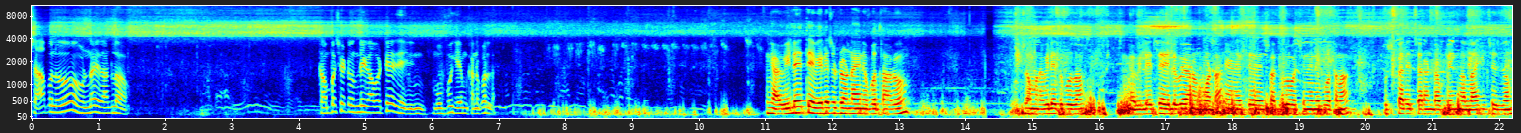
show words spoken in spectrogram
చేపలు ఉన్నాయి దాంట్లో. కంప చెట్టు ఉంది కాబట్టి ముబ్బుకి ఏం కనపడలే. ఇంకా వీలైతే వేరే చుట్టూ ఉన్నాయని పోతారు. చూద్దాం మన వీలైతే పోదాం. ఇంకా వీలైతే వెళ్ళిపోయారు అనమాట నేనైతే చదివి వచ్చిందని పోతున్నా. కుష్కా తెచ్చారంటే అప్పుడు ఇంకా లాగిచ్చేద్దాం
